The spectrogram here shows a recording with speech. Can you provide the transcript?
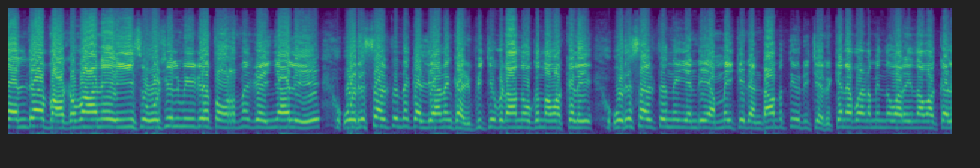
എന്റെ ഭഗവാനെ ഈ സോഷ്യൽ മീഡിയ തുറന്നു കഴിഞ്ഞാൽ ഒരു സ്ഥലത്ത് നിന്ന് കല്യാണം കഴിപ്പിച്ചു വിടാൻ നോക്കുന്ന മക്കൾ ഒരു സ്ഥലത്ത് നിന്ന് എന്റെ അമ്മയ്ക്ക് രണ്ടാമത്തെ ഒരു ചെറുക്കനെ വേണമെന്ന് പറയുന്ന മക്കൾ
